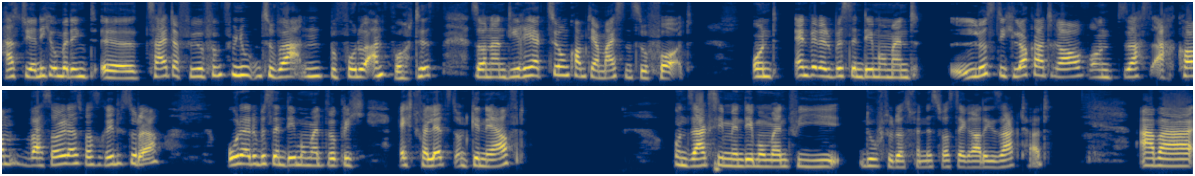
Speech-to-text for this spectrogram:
hast du ja nicht unbedingt äh, Zeit dafür, fünf Minuten zu warten, bevor du antwortest, sondern die Reaktion kommt ja meistens sofort. Und entweder du bist in dem Moment lustig locker drauf und sagst, ach komm, was soll das, was redest du da? Oder du bist in dem Moment wirklich echt verletzt und genervt und sagst ihm in dem Moment, wie doof du das findest, was der gerade gesagt hat. Aber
